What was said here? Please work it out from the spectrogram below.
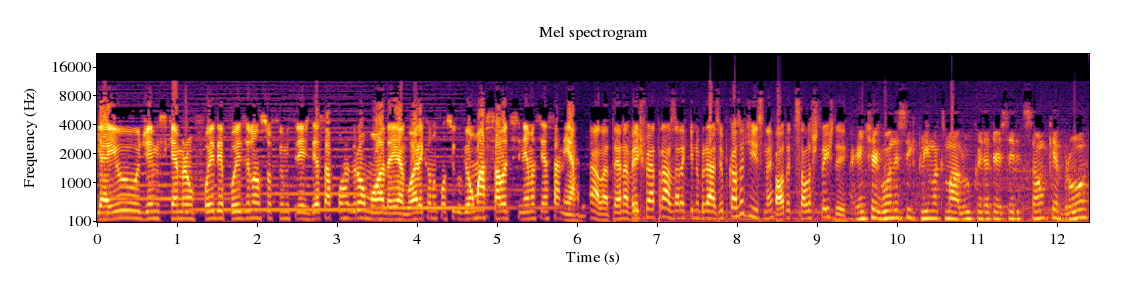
E aí o James Cameron foi depois e lançou o filme 3D. Essa porra virou moda. E agora é que eu não consigo ver uma sala de cinema sem essa merda. Ah, a Lanterna Verde foi atrasada aqui no Brasil por causa disso, né? Falta de salas 3D. A gente chegou nesse clímax maluco aí da terceira edição, quebrou.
